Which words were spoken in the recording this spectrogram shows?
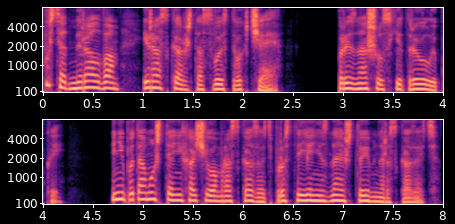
«Пусть адмирал вам и расскажет о свойствах чая», — произношу с хитрой улыбкой. «И не потому, что я не хочу вам рассказывать, просто я не знаю, что именно рассказать».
